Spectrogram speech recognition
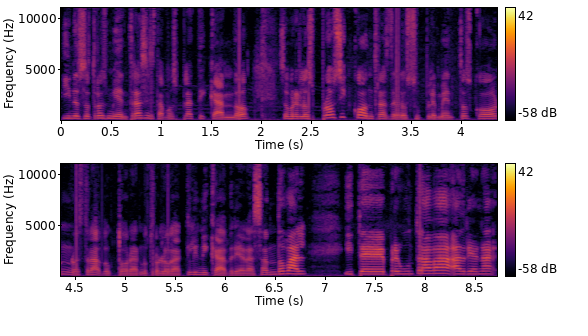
Y nosotros mientras estamos platicando sobre los pros y contras de los suplementos con nuestra doctora nutróloga clínica Adriana Sandoval. Y te preguntaba, Adriana,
